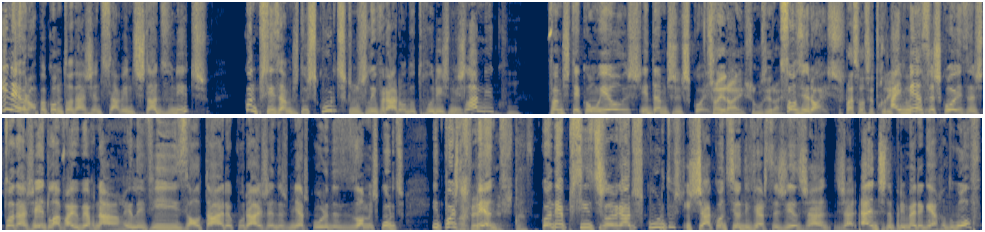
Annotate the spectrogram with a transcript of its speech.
e na Europa, como toda a gente sabe, nos Estados Unidos, quando precisamos dos curdos que nos livraram do terrorismo islâmico, vamos ter com eles e damos-lhes coisas. São heróis, são os heróis. São os heróis. Passam a ser terroristas. Há imensas coisas, toda a gente, lá vai o Bernard Levi exaltar a coragem das mulheres curdas e dos homens curdos, e depois, de Uma repente, quando é preciso deslargar os curdos, isto já aconteceu diversas vezes, já, já antes da Primeira Guerra do Golfo,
